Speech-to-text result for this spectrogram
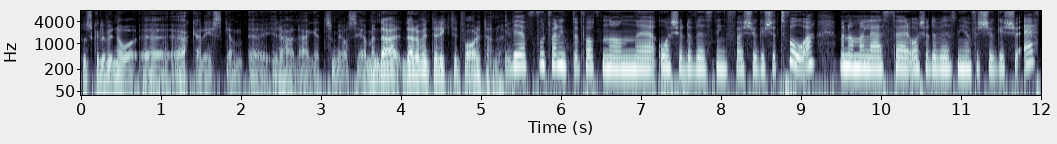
så skulle vi nog eh, öka risken eh, i det här läget som jag ser. Men där, där har vi inte riktigt varit ännu. Vi har fortfarande inte fått någon eh, årsredovisning för 2022. Men om man läser årsredovisningen för 2021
